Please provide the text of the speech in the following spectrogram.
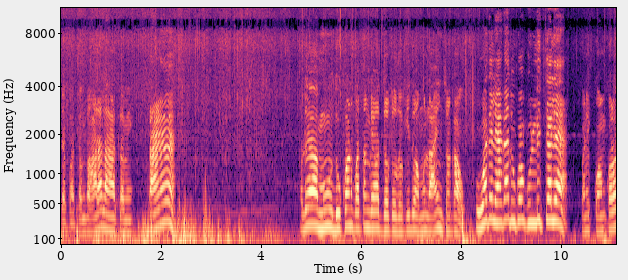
તે પતંગ તો હારા લાયા તમે. તાણે. એટલે હું દુકાન પતંગ લેવા જતો હતો. કીધું હું લાઈન સગાવ ઉવા તે લેતા દુકાન ખુલ્લી જ ચાલ્યા પણ એક કામ કરો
